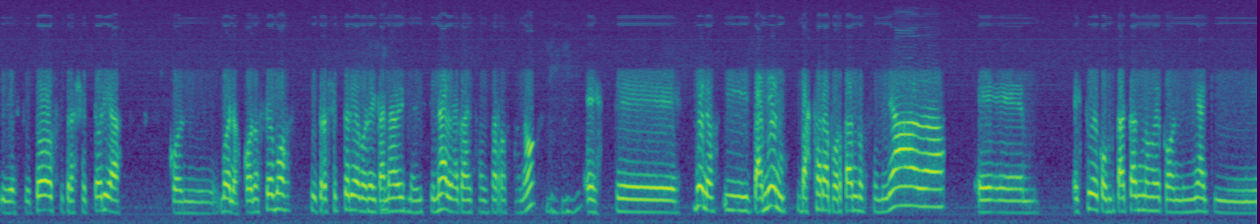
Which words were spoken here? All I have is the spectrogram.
y de su, toda su trayectoria con, bueno, conocemos su trayectoria con el cannabis medicinal acá en Santa Rosa, ¿no? este, bueno, y también va a estar aportando su mirada, eh, estuve contactándome con Iñaki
